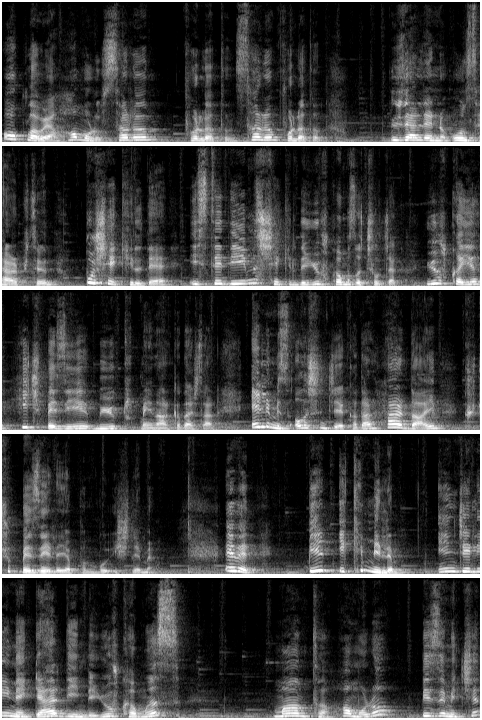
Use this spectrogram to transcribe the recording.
Oklavaya hamuru sarın, fırlatın, sarın, fırlatın. Üzerlerine un serpiştirin. Bu şekilde istediğimiz şekilde yufkamız açılacak. Yufkayı hiç bezeyi büyük tutmayın arkadaşlar. Elimiz alışıncaya kadar her daim küçük bezeyle yapın bu işlemi. Evet 1-2 milim inceliğine geldiğinde yufkamız mantı hamuru bizim için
